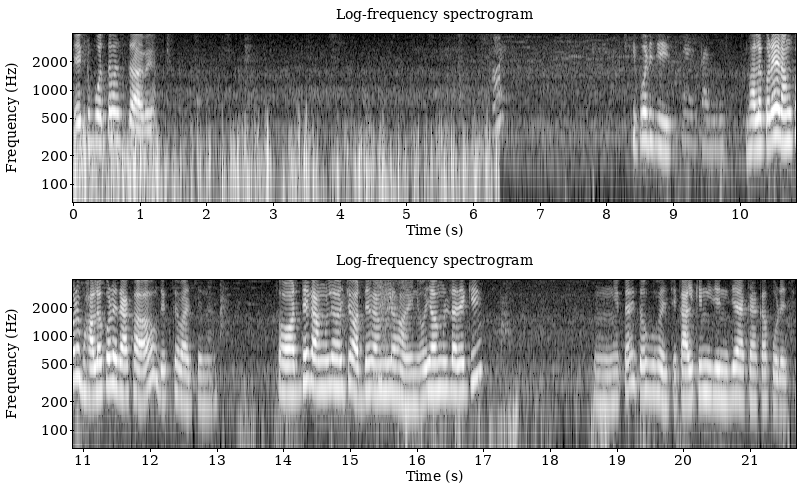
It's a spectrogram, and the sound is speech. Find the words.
একটু পড়তে বসতে হবে। কি পড়েছিস একবারই। ভালো করে এরম করে ভালো করে দেখাও দেখতে পাচ্ছি না। তো অর্ধেক আঙুলে হয়েছে অর্ধেক আঙুলে হয়নি। ওই আঙুলটা দেখি। এটাই তো হয়েছে। কালকে নিজে নিজে একা একা পড়েছে।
